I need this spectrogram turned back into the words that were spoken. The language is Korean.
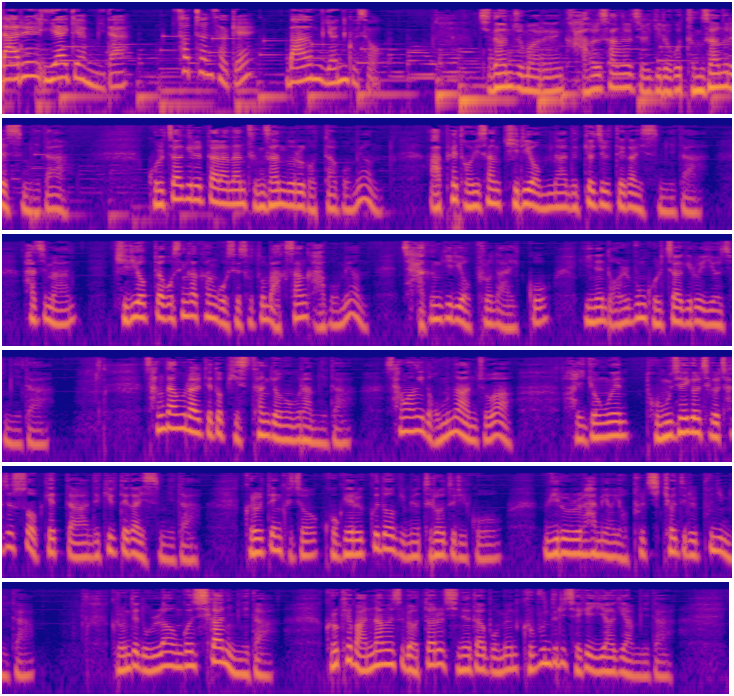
나를 이야기합니다. 서천석의 마음연구소. 지난 주말엔 가을산을 즐기려고 등산을 했습니다. 골짜기를 따라 난 등산로를 걷다 보면 앞에 더 이상 길이 없나 느껴질 때가 있습니다. 하지만 길이 없다고 생각한 곳에서도 막상 가보면 작은 길이 옆으로 나 있고 이내 넓은 골짜기로 이어집니다. 상담을 할 때도 비슷한 경험을 합니다. 상황이 너무나 안 좋아 아, 이 경우엔 도무지 해결책을 찾을 수 없겠다 느낄 때가 있습니다. 그럴 땐 그저 고개를 끄덕이며 들어드리고 위로를 하며 옆을 지켜드릴 뿐입니다. 그런데 놀라운 건 시간입니다. 그렇게 만나면서 몇 달을 지내다 보면 그분들이 제게 이야기합니다.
